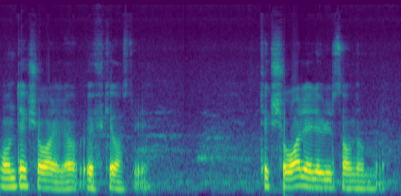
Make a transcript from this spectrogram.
On tek şövalyeyle. Öfke bastı bir de. Tek şövalyeyle bile savunurum bunu.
